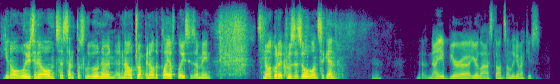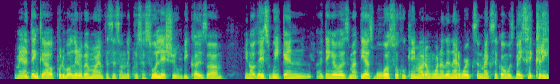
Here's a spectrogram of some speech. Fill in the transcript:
you know, losing at home to Santos Laguna and, and now dropping out of the playoff places. I mean, it's not good at Cruz Azul once again. Uh, Naib, your uh, your last thoughts on Liga MX? I mean, I think I'll put a little bit more emphasis on the Cruz Azul issue because, um, you know, this weekend, I think it was Matias Vuoso who came out on one of the networks in Mexico and was basically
